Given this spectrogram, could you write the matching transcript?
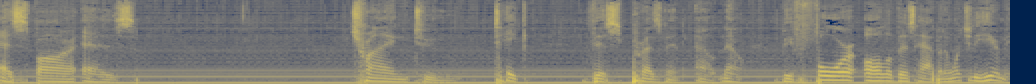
as far as trying to take this president out. Now, before all of this happened, I want you to hear me.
